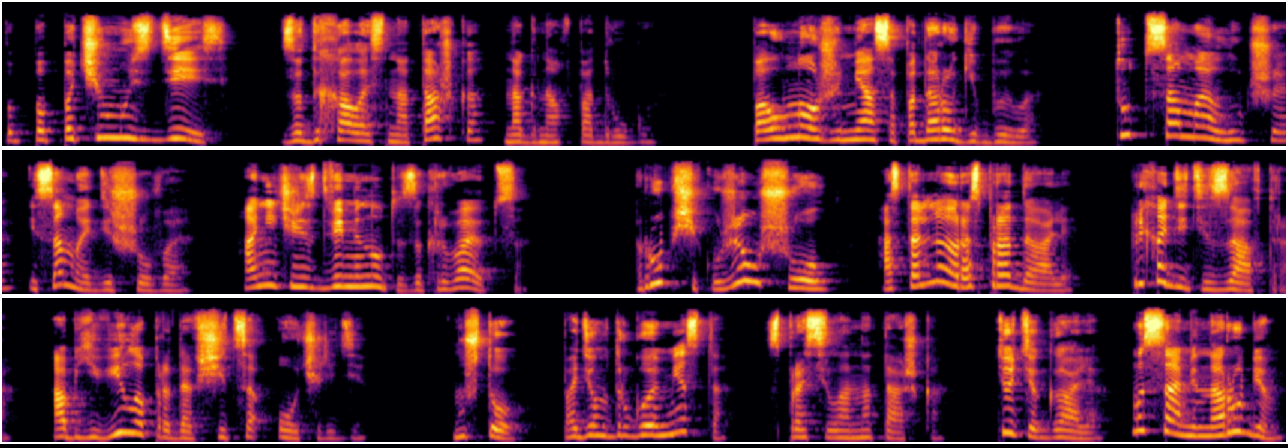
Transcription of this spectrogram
«Почему здесь?» – задыхалась Наташка, нагнав подругу. «Полно же мяса по дороге было. Тут самое лучшее и самое дешевое. Они через две минуты закрываются. Рубщик уже ушел, остальное распродали. Приходите завтра, объявила продавщица очереди. Ну что, пойдем в другое место? Спросила Наташка. Тетя Галя, мы сами нарубим?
